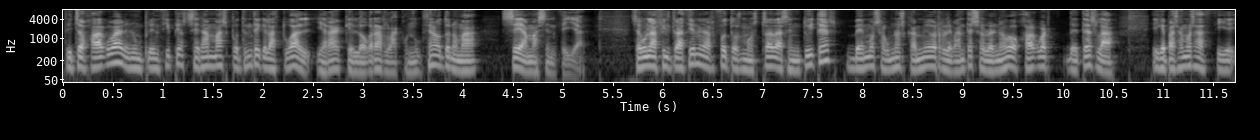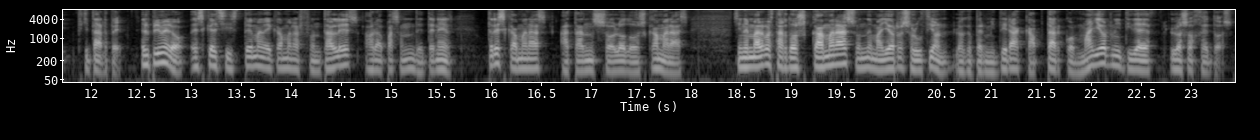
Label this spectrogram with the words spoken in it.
Dicho hardware en un principio será más potente que el actual y hará que lograr la conducción autónoma sea más sencilla. Según la filtración y las fotos mostradas en Twitter, vemos algunos cambios relevantes sobre el nuevo hardware de Tesla y que pasamos a citarte. El primero es que el sistema de cámaras frontales ahora pasan de tener tres cámaras a tan solo dos cámaras. Sin embargo, estas dos cámaras son de mayor resolución, lo que permitirá captar con mayor nitidez los objetos.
